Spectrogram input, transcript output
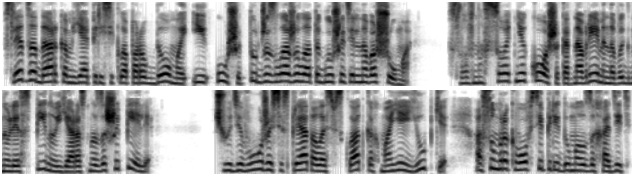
Вслед за Дарком я пересекла порог дома, и уши тут же заложила от оглушительного шума. Словно сотня кошек одновременно выгнули спину и яростно зашипели. Чуди в ужасе спряталась в складках моей юбки, а сумрак вовсе передумал заходить,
